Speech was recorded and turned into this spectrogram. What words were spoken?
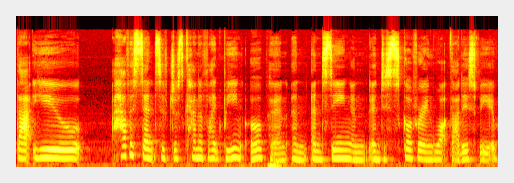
that you have a sense of just kind of like being open and, and seeing and, and discovering what that is for you.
